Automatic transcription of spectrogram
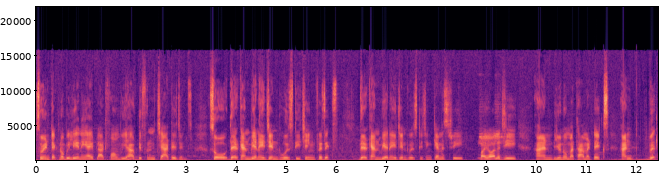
So in Technobillion AI platform, we have different chat agents. So there can be an agent who is teaching physics, there can be an agent who is teaching chemistry, biology, and you know mathematics, and with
